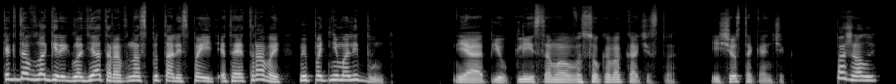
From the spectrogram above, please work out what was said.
«Когда в лагере гладиаторов нас пытались поить этой травой, мы поднимали бунт. Я пью кли самого высокого качества. Еще стаканчик. Пожалуй.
